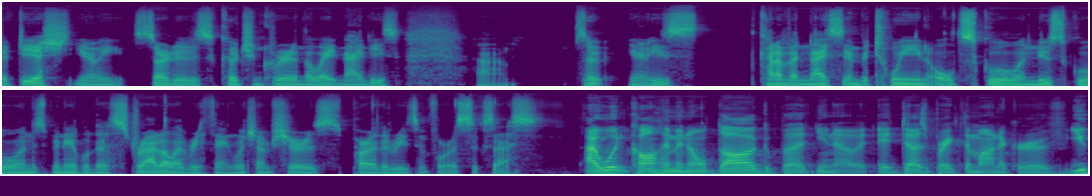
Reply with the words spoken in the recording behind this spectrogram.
50ish you know he started his coaching career in the late 90s um, so you know he's kind of a nice in between old school and new school and has been able to straddle everything which i'm sure is part of the reason for his success I wouldn't call him an old dog, but you know, it, it does break the moniker of you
